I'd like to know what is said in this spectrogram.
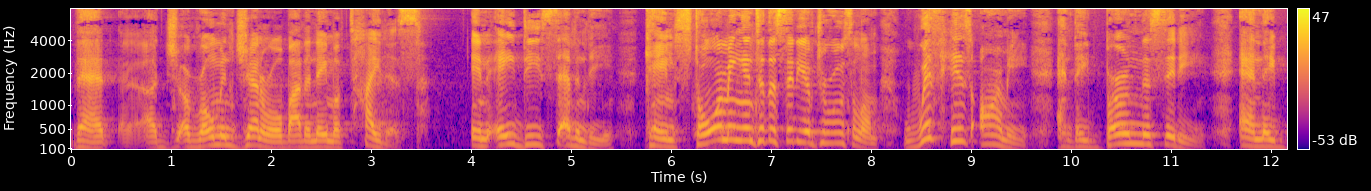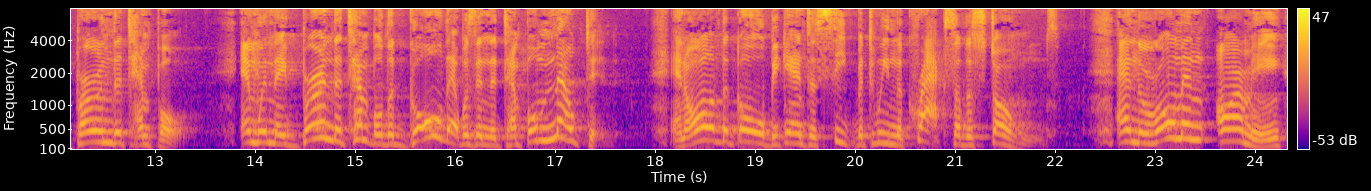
that uh, a, a Roman general by the name of Titus in AD 70 came storming into the city of Jerusalem with his army and they burned the city and they burned the temple and when they burned the temple, the gold that was in the temple melted. And all of the gold began to seep between the cracks of the stones. And the Roman army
